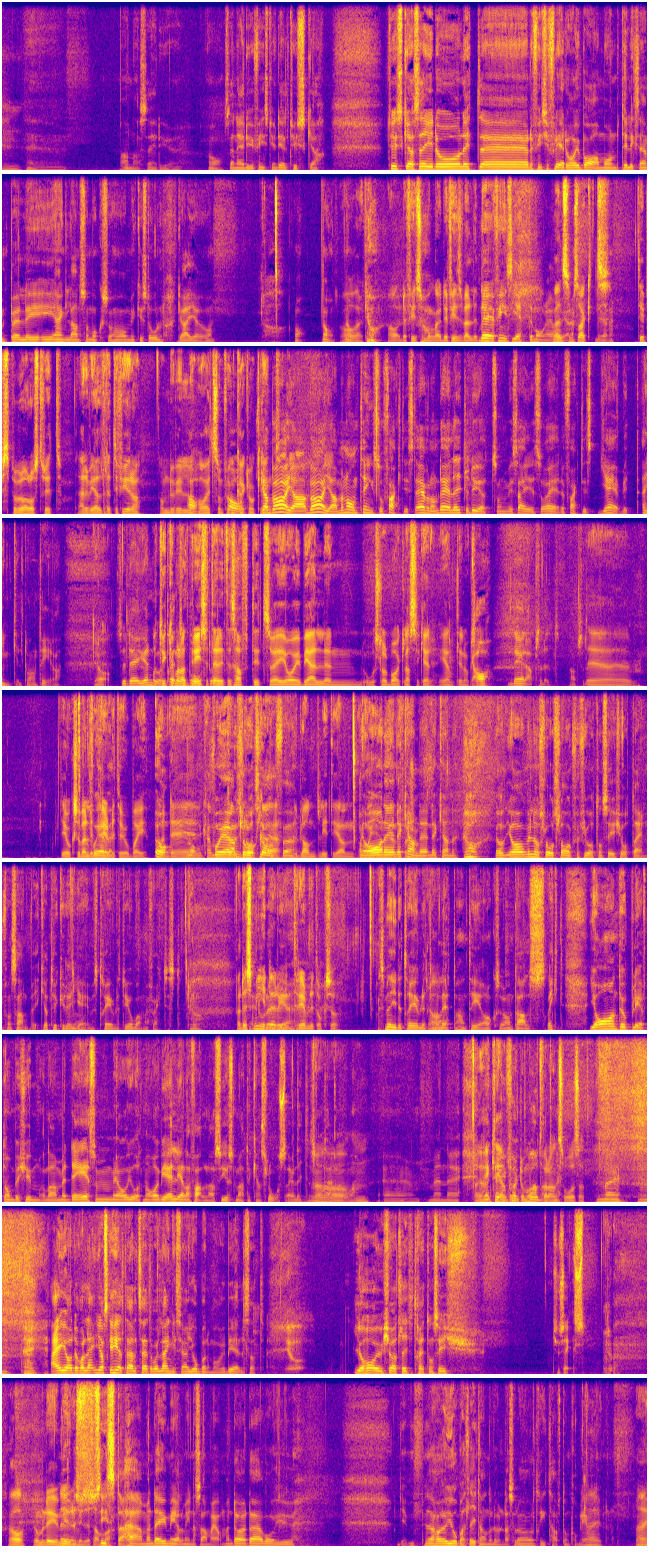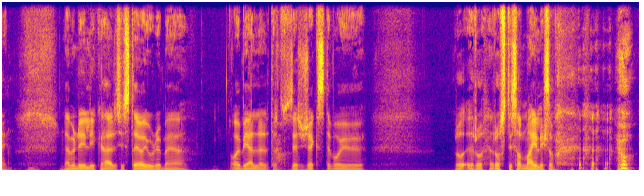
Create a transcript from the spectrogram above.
Mm. Eh, annars är det ju... Ja, sen är det ju, finns det ju en del tyska Tyska sidor lite... eh, Det finns ju fler. Du har ju Barmond till exempel i, i England som också har mycket stålgrejer. Och, ja, ja, Ja, verkligen. Ja, det finns så många, det finns väldigt många. Det finns jättemånga. ja, Men som sagt, tips på bra rostfritt. RVL 34 om du vill Ja. ha ett som funkar Ja, ska klockrent. börja, börja med någonting så faktiskt, även om det är lite dyrt som vi säger, så är det faktiskt jävligt enkelt att hantera. Ja. Så det är ju ändå Och tycker man att priset är lite saftigt så är ju AIBL en oslagbar klassiker egentligen också. Ja, det är det absolut. absolut. Det, det är också väldigt Får jag- trevligt att jobba i. Ja, men det ja. kan, Får jag kan slå ett slag för- ibland lite grann. Ja, det, det kan det. det, kan det. Ja, jag, jag vill nog slå ett slag för 14C281 från Sandvik. Jag tycker det är Ja. jävligt trevligt att jobba med faktiskt. Ja, det då det smider blir- trevligt också. Smidigt, trevligt Ja. och lätt att hantera också. Jag har inte alls riktigt... Jag har inte upplevt de bekymren med det som jag har gjort med ABL i alla fall. Alltså just med att det kan slå sig och lite sånt här. Ja, mm. Eh, Men eh, ja, jag Det har inte jämfört dem mot varandra så. så att, nej. nej. nej jag, det var, jag ska helt ärligt säga att det var länge sedan jag jobbade med ABL. Så att jag har ju kört lite 13C 26. Ja, jo, men det är ju mer nu eller mindre samma. sista här, men det är ju mer eller mindre samma ja. Men där, där var ju... Där har jag jobbat lite annorlunda så där har jag inte riktigt haft de problemen. Nej. Nej. Mm. Nej men det är lika här. Det sista jag gjorde med AIBL eller 13C26 det var ju ro, ro, rost i San Maj liksom.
